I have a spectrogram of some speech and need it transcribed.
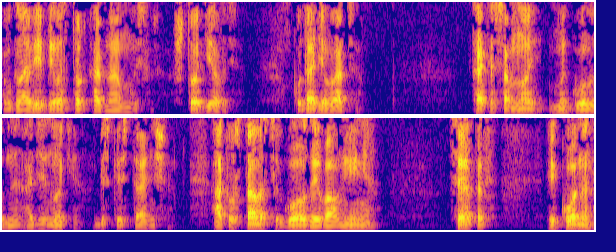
В голове билась только одна мысль. Что делать? Куда деваться? Катя со мной, мы голодны, одиноки, без пристанища. От усталости, голода и волнения церковь, иконы,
